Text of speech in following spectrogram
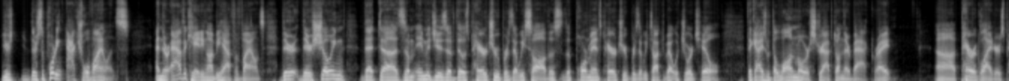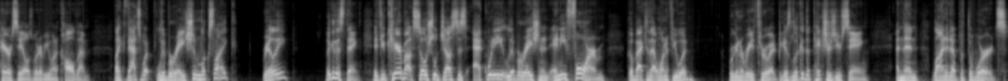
You're, they're supporting actual violence and they're advocating on behalf of violence. They're they're showing that uh, some images of those paratroopers that we saw, those the poor man's paratroopers that we talked about with George Hill, the guys with the lawnmower strapped on their back, right? Uh, paragliders, parasails, whatever you want to call them. Like that's what liberation looks like. Really? Look at this thing. If you care about social justice, equity, liberation in any form, go back to that one if you would. We're going to read through it because look at the pictures you're seeing and then line it up with the words.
